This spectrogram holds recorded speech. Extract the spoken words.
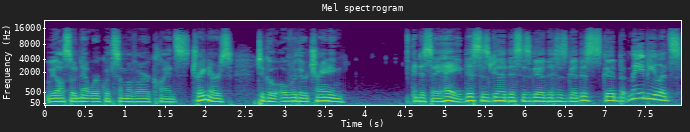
We also network with some of our clients' trainers to go over their training and to say, "Hey, this is good, this is good, this is good, this is good, but maybe let's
